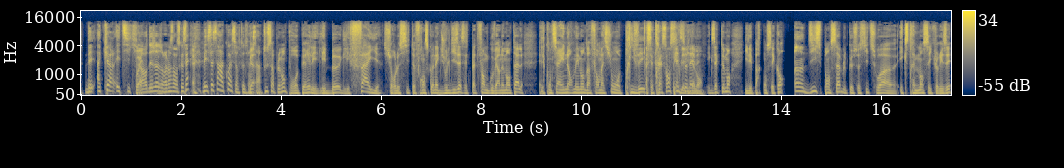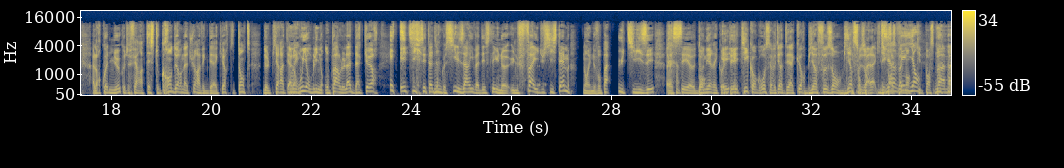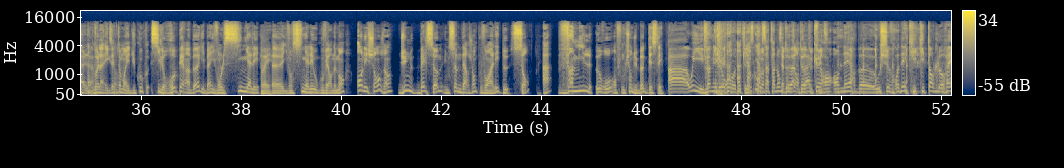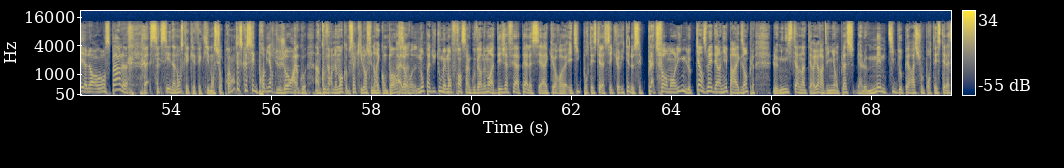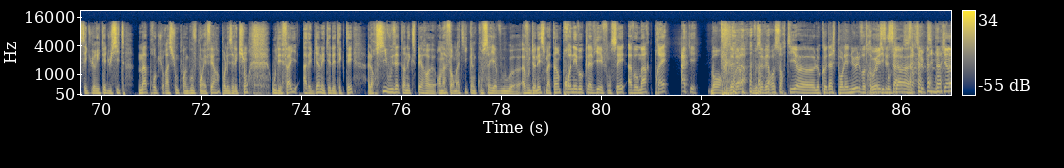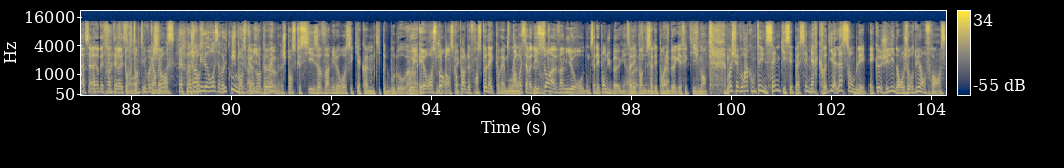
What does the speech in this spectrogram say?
des hackers éthiques. Ouais. Alors déjà, j'aimerais bien savoir ce que c'est. Mais ça sert à quoi surtout de faire Bien, ça Tout simplement pour repérer les, les bugs, les failles sur le site France Connect. Je vous le disais, cette plateforme gouvernementale, elle contient énormément d'informations euh, privées. C'est très sensible, personnelles. évidemment. Exactement. Il est par conséquent indispensable que ce site soit euh, extrêmement sécurisé. Alors quoi de mieux que de faire un test grandeur nature avec des hackers qui tentent de le pirater? Alors Oui. Ombline, on parle là d'hackers éthiques, c'est-à-dire Mm. que s'ils arrivent à déceler une, une faille du système, non, ils ne vont pas utiliser euh, ces euh, données Et récoltées. éthique, en gros, ça veut dire des hackers bienfaisants. Bienfaisants. Qui, ne pensent pas- Bienveillants. qui ne pensent pas à mal. Voilà, exactement. Et du coup, s'ils repèrent un bug, eh ben, ils vont le signaler. Oui. Euh, ils vont signaler au gouvernement en échange hein, d'une belle somme, une somme d'argent pouvant aller de 100 à 20 000 euros en fonction du bug décelé. Ah oui, 20 000 euros. Donc, il y a beaucoup, un certain nombre Ça vous de, tente, de hein, tout de hackers en, en herbe euh, ou chevronnés qui, qui tendent l'oreille à l'heure où on se parle. Bah, c'est une annonce qui est effectivement surprenante. Est-ce que c'est une première du genre, un, un gouvernement comme ça qui lance une récompense? Alors, non, pas du tout. Même en France, hein, le gouvernement a déjà fait appel à ces hackers euh, éthiques pour tester la sécurité de ces plateformes en ligne. Le 15 mai dernier, par exemple, le ministère de l'Intérieur avait mis en place bien le même type d'opération pour tester la sécurité du site maprocuration.gouv.fr hein, pour les élections, où des failles avaient bien été détectées. Alors, si vous êtes un expert euh, en informatique, un conseil à vous, euh, à vous donner ce matin, prenez vos claviers et foncez à vos marques, prêts, hacker. Bon, vous avez, vous avez ressorti euh, le codage pour les nuls, votre Oui, petit bouquin ça. euh, sorti le petit bouquin, ça a l'air d'être intéressant. pour tenter hein, votre chance. Bah, Je 20 pense- 000 euros, ça vaut le coup. Je pense, 20 000 qu'avant quand de- même. je pense que s'ils offrent 20 000 euros, c'est qu'il y a quand même un petit peu de boulot. hein. Oui, Et heureusement, je pense, parce qu'on oui. parle de France Connect quand même. où Après, ça va de livre 100 à 20 000 euros, donc ça dépend du bug. hein. Ça dépend, ça dépend Voilà. du bug, effectivement. Moi, je vais vous raconter une scène qui s'est passée mercredi à l'Assemblée et que je lis dans Aujourd'hui en France.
